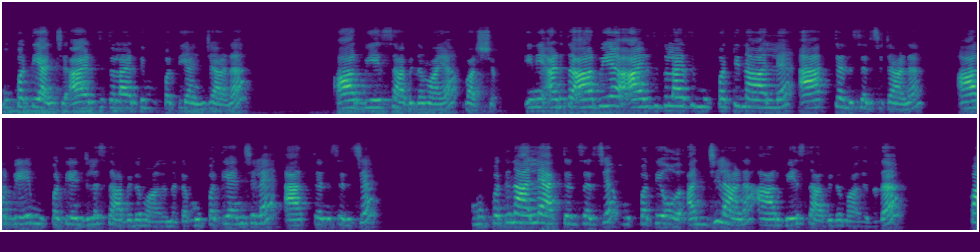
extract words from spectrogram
മുപ്പത്തി അഞ്ച് ആയിരത്തി തൊള്ളായിരത്തി മുപ്പത്തി അഞ്ചാണ് ആർ ബി ഐ സ്ഥാപിതമായ വർഷം. ഇനി അടുത്ത ആർ ബി ഐ ആയിരത്തി തൊള്ളായിരത്തി മുപ്പത്തി നാലിലെ ആക്ട് അനുസരിച്ചിട്ടാണ് ആർ ബി ഐ മുപ്പത്തി അഞ്ചിൽ സ്ഥാപിതമാകുന്നത്. മുപ്പത്തി അഞ്ചിലെ ആക്ട് അനുസരിച്ച് മുപ്പത്തിനാലിലെ ആക്ട് അനുസരിച്ച് മുപ്പത്തി അഞ്ചിലാണ് ആർ ബി ഐ സ്ഥാപിതമാകുന്നത്. അപ്പൊ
